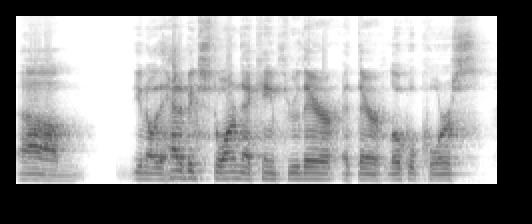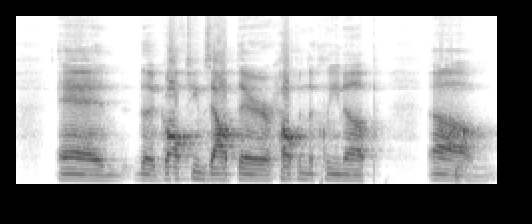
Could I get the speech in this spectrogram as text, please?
Um, you know, they had a big storm that came through there at their local course, and the golf team's out there helping the cleanup. Um,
